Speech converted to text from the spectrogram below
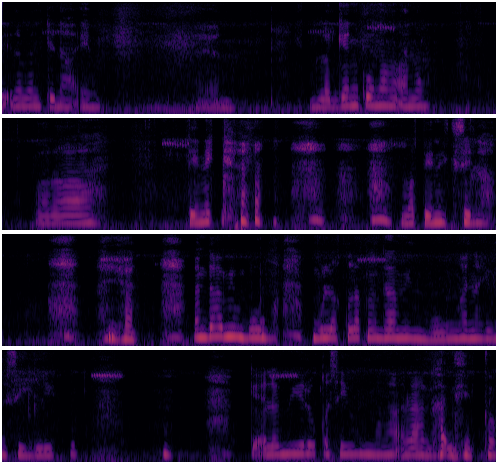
Hindi naman kinain. Ayan. Lagyan ko ng ano para tinik. Matinik sila. Ayan. Ang daming bunga. Bulaklak, ang daming bunga na yung sili ko. Kaya alamiro kasi yung mga alaga dito.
